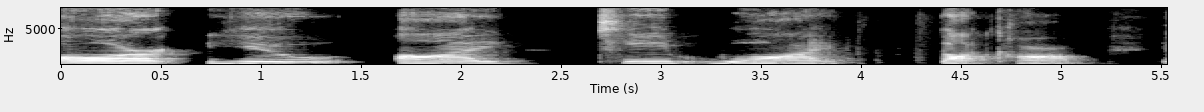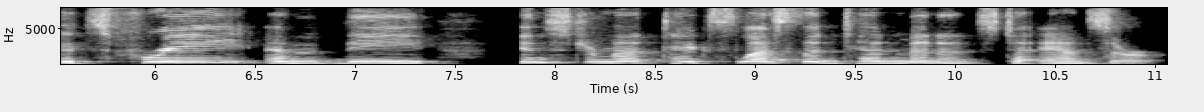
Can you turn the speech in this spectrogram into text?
R U I T Y com. It's free and the instrument takes less than 10 minutes to answer.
